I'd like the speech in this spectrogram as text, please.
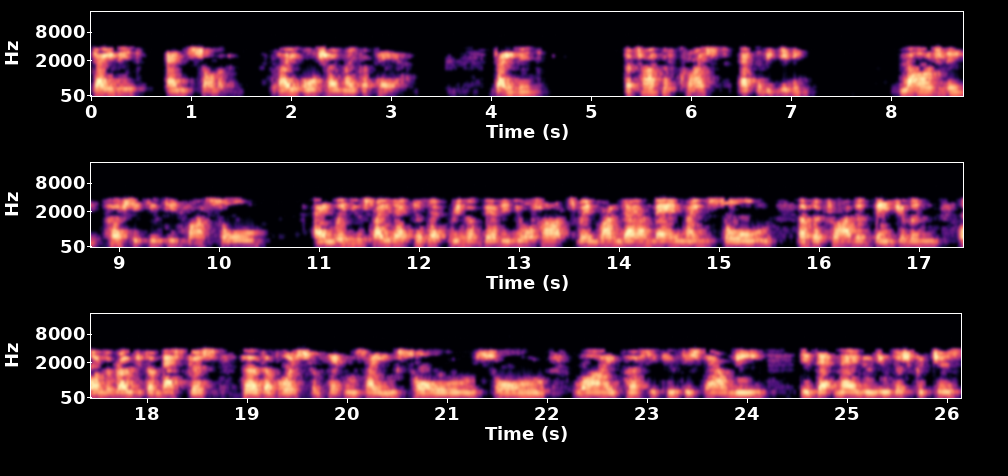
David and Solomon. They also make a pair. David, the type of Christ at the beginning, largely persecuted by Saul and when you say that, does that ring a bell in your hearts when one day a man named Saul of the tribe of Benjamin on the road to Damascus heard a voice from heaven saying, Saul, Saul, why persecutest thou me? Did that man who knew the scriptures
